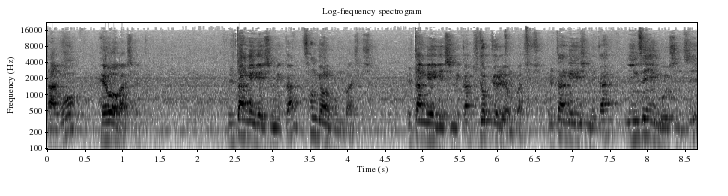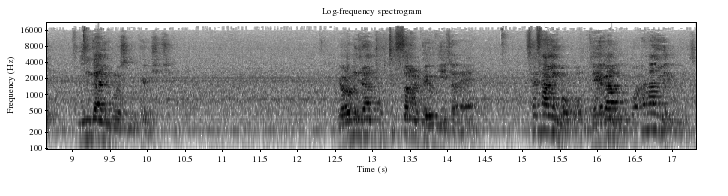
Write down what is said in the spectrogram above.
라고 배워가셔야 돼요. 1단계에 계십니까? 성경을 공부하십시오. 1단계에 계십니까? 기독교를 연구하십시오. 1단계에 계십니까? 인생이 무엇인지, 인간이 무엇인지 배우십시오. 여러분들이란 독특성을 배우기 이전에 세상이 뭐고, 내가 누구고, 하나님이 누구인지,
